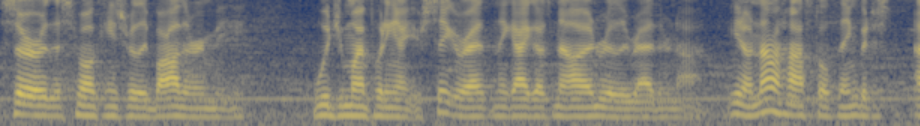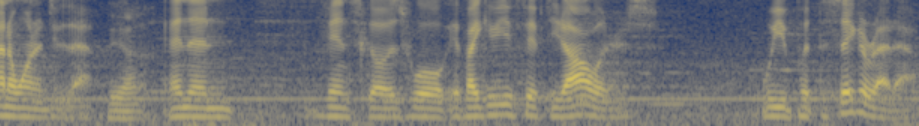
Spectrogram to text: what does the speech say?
Sir, the smoking's really bothering me. Would you mind putting out your cigarette? And the guy goes, No, I'd really rather not. You know, not a hostile thing, but just, I don't want to do that. Yeah. And then Vince goes, Well, if I give you $50, will you put the cigarette out?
